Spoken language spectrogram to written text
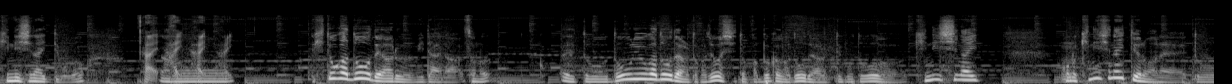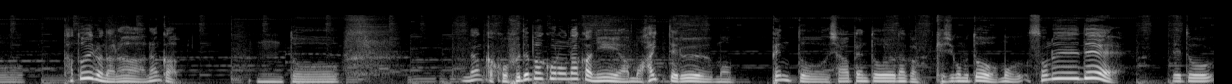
気にしないってことはい、はい、はい、はい。人がどうであるみたいな、その、えっと、同僚がどうであるとか、上司とか部下がどうであるっていうことを気にしない。この気にしないっていうのはね、えっと、例えるなら、なんか、うんと、なんかこう筆箱の中にあもう入ってる、もうペンとシャーペンとなんか消しゴムと、もうそれで、えっと、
